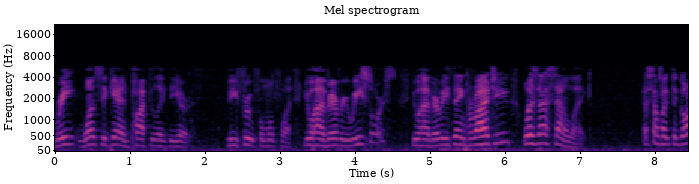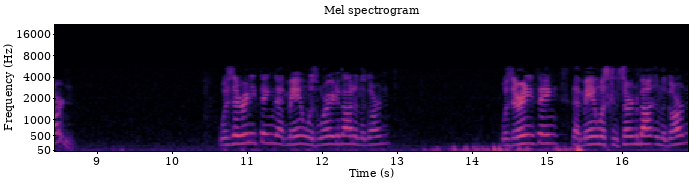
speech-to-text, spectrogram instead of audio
re- once again populate the earth. Be fruitful, multiply. You'll have every resource. You'll have everything provided to you. What does that sound like? That sounds like the garden. Was there anything that man was worried about in the garden? Was there anything that man was concerned about in the garden?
